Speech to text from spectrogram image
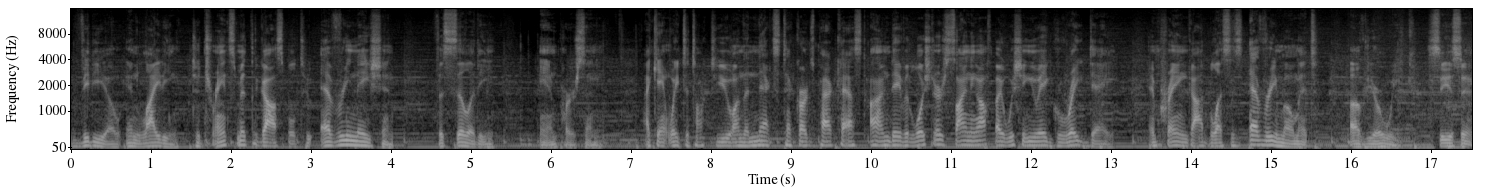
video, and lighting to transmit the gospel to every nation, facility, and person. I can't wait to talk to you on the next Tech Arts Podcast. I'm David Leuschner, signing off by wishing you a great day and praying God blesses every moment of your week. See you soon.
